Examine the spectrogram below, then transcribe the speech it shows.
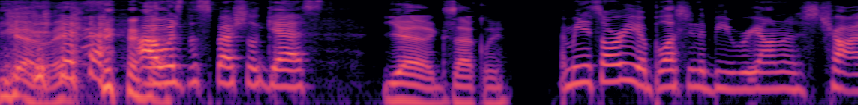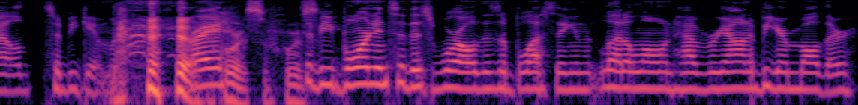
Yeah, right. I was the special guest. Yeah, exactly. I mean, it's already a blessing to be Rihanna's child to begin with. Right? of course, of course. to be born into this world is a blessing, and let alone have Rihanna be your mother.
